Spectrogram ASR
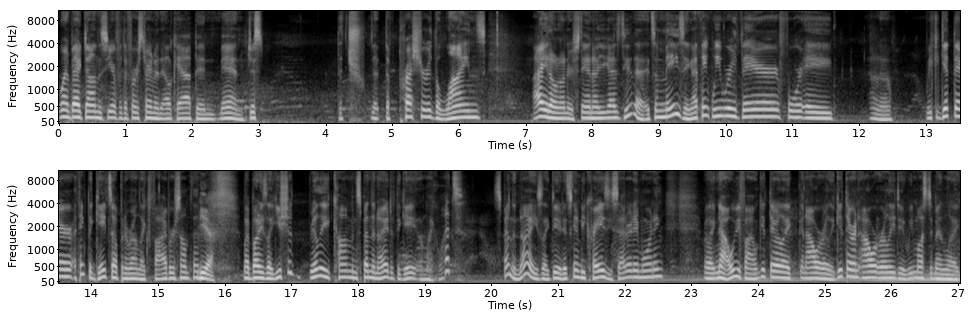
went back down this year for the first tournament at El Cap, and man, just the tr- the, the pressure, the lines. I don't understand how you guys do that. It's amazing. I think we were there for a, I don't know. We could get there. I think the gates open around like five or something Yeah. my buddy's like, you should really come and spend the night at the gate. I'm like, what? Spend the night? He's like, dude, it's gonna be crazy. Saturday morning. We're like, no, we'll be fine. We'll get there like an hour early. Get there an hour early, dude. We must have been like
